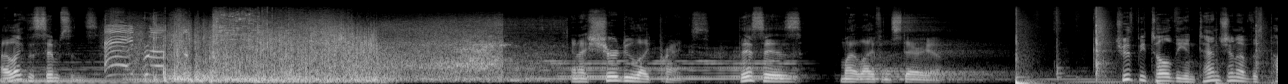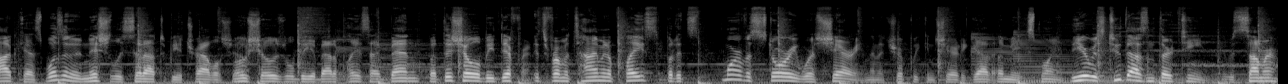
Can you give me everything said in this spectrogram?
I like The Simpsons. And I sure do like pranks. This is My Life in Stereo. Truth be told, the intention of this podcast wasn't initially set out to be a travel show. Most shows will be about a place I've been, but this show will be different. It's from a time and a place, but it's more of a story worth sharing than a trip we can share together. Let me explain. The year was 2013. It was summer.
